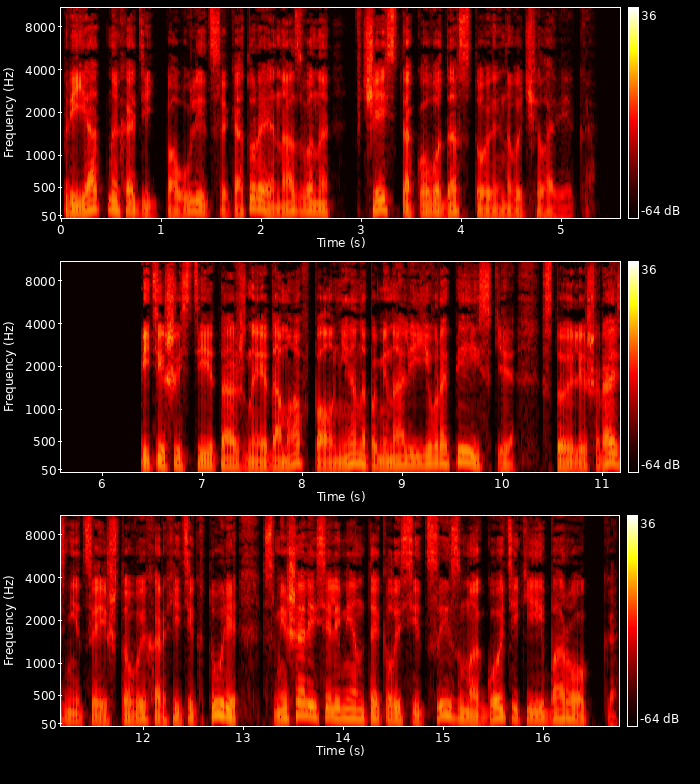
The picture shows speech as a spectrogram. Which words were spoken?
Приятно ходить по улице, которая названа в честь такого достойного человека. Пяти-шестиэтажные дома вполне напоминали европейские, с той лишь разницей, что в их архитектуре смешались элементы классицизма, готики и барокко,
